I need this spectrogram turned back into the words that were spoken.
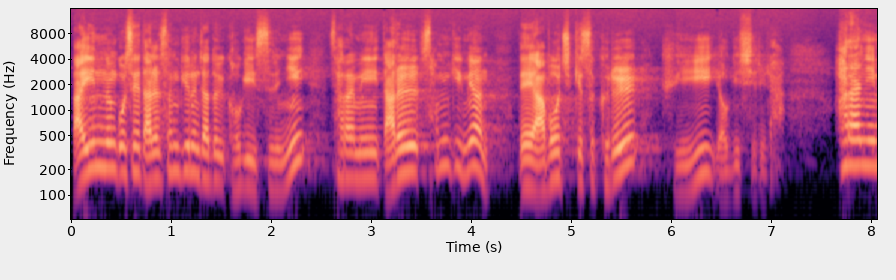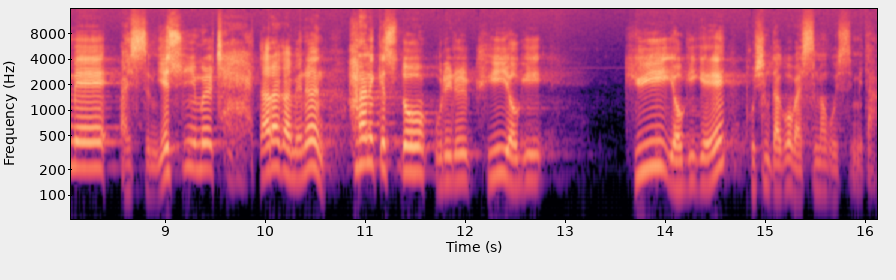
나 있는 곳에 나를 섬기는 자도 거기 있으니 사람이 나를 섬기면 내 아버지께서 그를 귀히 여기시리라. 하나님의 말씀, 예수님을 잘 따라가면은 하나님께서도 우리를 귀히 여기 귀히 여기게 보신다고 말씀하고 있습니다.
